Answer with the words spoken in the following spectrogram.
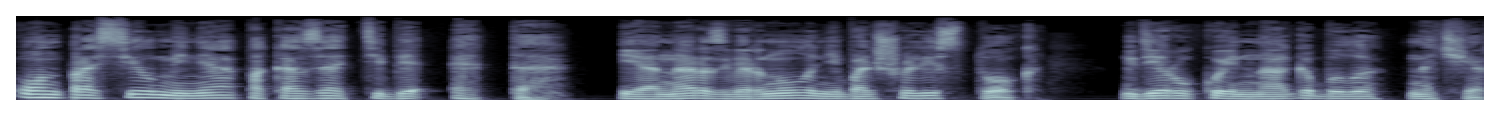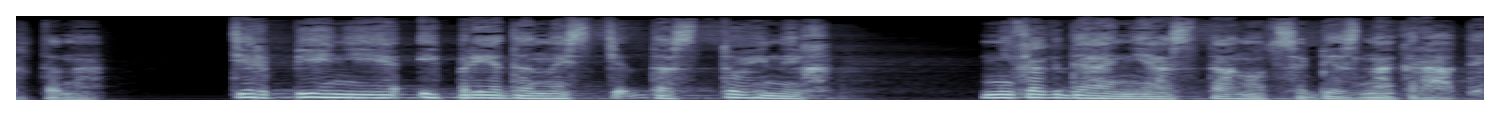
Он просил меня показать тебе это, и она развернула небольшой листок, где рукой Нага было начертано. «Терпение и преданность достойных никогда не останутся без награды».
